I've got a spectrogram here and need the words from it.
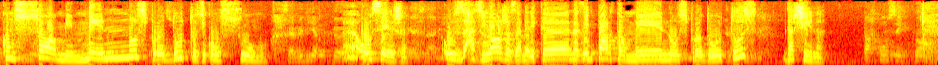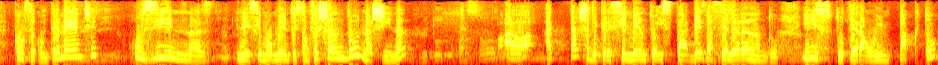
consome menos produtos de consumo. Eh, ou seja, as lojas americanas importam menos produtos da China. Consequentemente, usinas nesse momento estão fechando na China. A, a, taxa de crescimento está desacelerando. Isto terá um impacto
